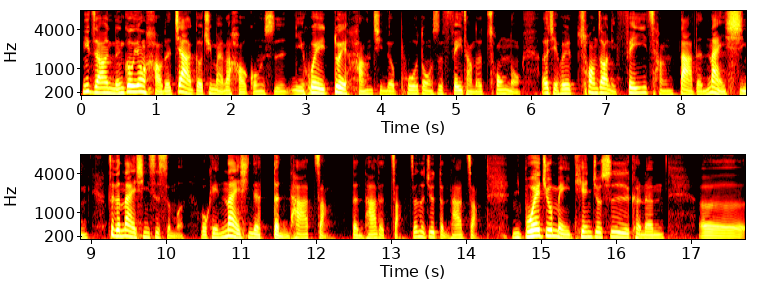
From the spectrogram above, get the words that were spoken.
你只要能够用好的价格去买到好公司，你会对行情的波动是非常的从容，而且会创造你非常大的耐心。这个耐心是什么？我可以耐心的等它涨。等它的涨，真的就等它涨，你不会就每天就是可能，呃，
